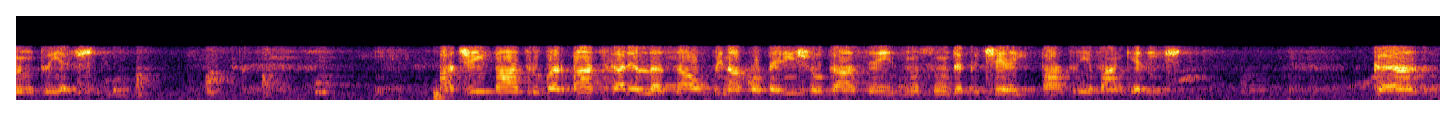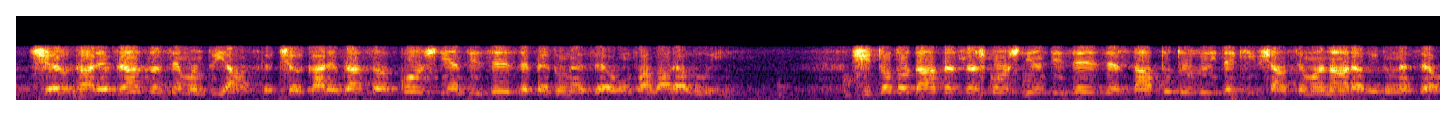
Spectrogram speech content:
mântuiești. Acei patru bărbați care îl lăsau prin acoperișul casei nu sunt decât cei patru evangeliști. Că cel care vrea să se mântuiască, cel care vrea să-L conștientizeze pe Dumnezeu în valoarea Lui, și totodată să-și conștientizeze statutul lui de chip și asemănarea lui Dumnezeu,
